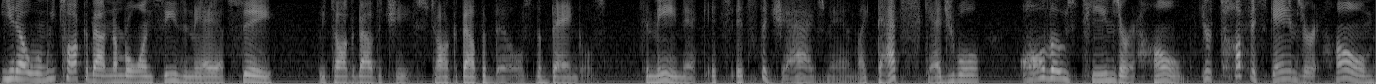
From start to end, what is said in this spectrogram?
you know, when we talk about number one seeds in the AFC, we talk about the Chiefs, talk about the Bills, the Bengals. To me, Nick, it's it's the Jags, man. Like that schedule, all those teams are at home. Your toughest games are at home.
